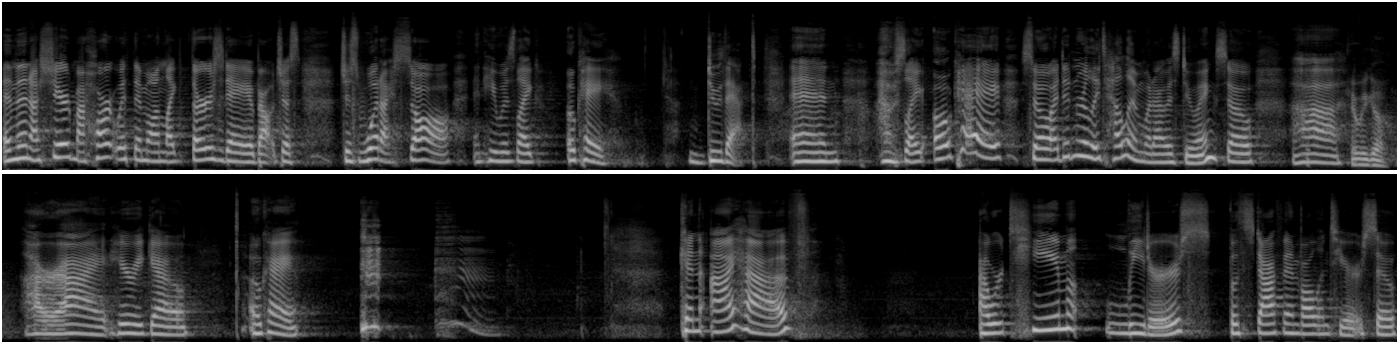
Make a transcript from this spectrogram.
And then I shared my heart with them on like Thursday about just, just what I saw. And he was like, Okay, do that. And I was like, okay. So I didn't really tell him what I was doing. So, ah, Here we go. all right, here we go. Okay. Can I have our team leaders, both staff and volunteers? So,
